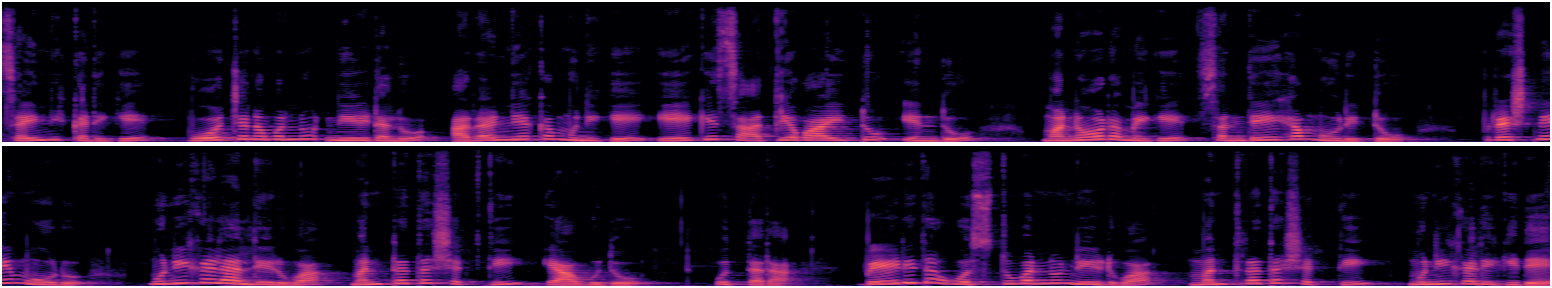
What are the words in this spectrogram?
ಸೈನಿಕರಿಗೆ ಭೋಜನವನ್ನು ನೀಡಲು ಅರಣ್ಯಕ ಮುನಿಗೆ ಹೇಗೆ ಸಾಧ್ಯವಾಯಿತು ಎಂದು ಮನೋರಮೆಗೆ ಸಂದೇಹ ಮೂಡಿತು. ಪ್ರಶ್ನೆ ಮೂರು, ಮುನಿಗಳಲ್ಲಿರುವ ಮಂತ್ರದ ಶಕ್ತಿ ಯಾವುದು? ಉತ್ತರ, ಬೇಡಿದ ವಸ್ತುವನ್ನು ನೀಡುವ ಮಂತ್ರದ ಶಕ್ತಿ ಮುನಿಗಳಿಗಿದೆ.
